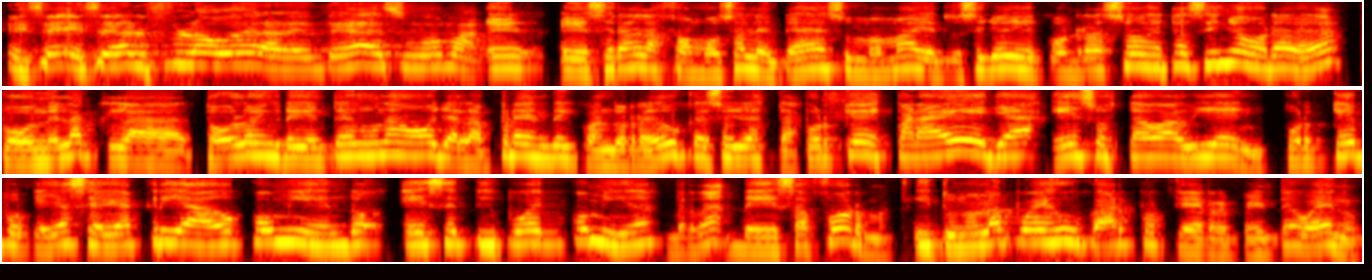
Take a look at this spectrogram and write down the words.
Ese, ese, era el flow de la lenteja de su mamá. Eh, esas eran las famosas lentejas de su mamá. Y entonces yo dije, con razón, esta señora, ¿verdad? Pone la, todos los ingredientes en una olla, la prende y cuando reduzca eso ya está. ¿Por qué? Para ella eso estaba bien. ¿Por qué? Porque ella se había criado comiendo ese tipo de comida, ¿verdad? De esa forma. Y tú no la puedes juzgar porque de repente, bueno,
